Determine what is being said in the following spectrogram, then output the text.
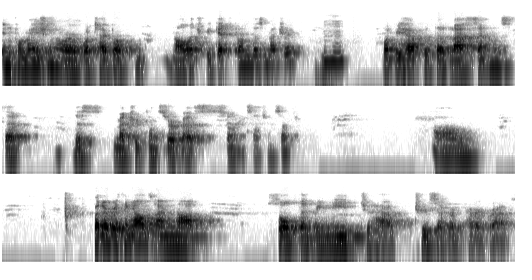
information or what type of knowledge we get from this metric. hmm What we have with that last sentence that this metric can serve as so and such and such. Um, but everything else, I'm not sold that we need to have two separate paragraphs.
